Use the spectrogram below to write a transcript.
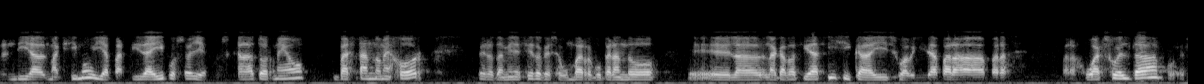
rendir al máximo y a partir de ahí, pues oye, pues cada torneo va estando mejor, pero también es cierto que según va recuperando eh, la, la, capacidad física y su habilidad para, para para jugar suelta, pues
